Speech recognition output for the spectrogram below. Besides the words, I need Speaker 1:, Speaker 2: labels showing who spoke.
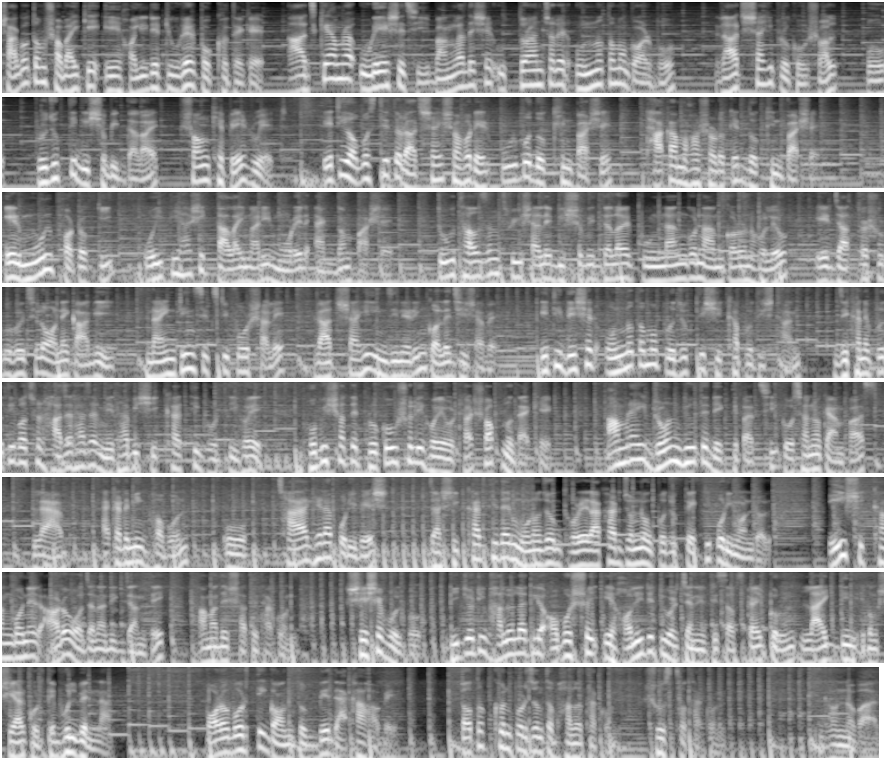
Speaker 1: স্বাগতম সবাইকে a holiday ট্যুরের পক্ষ থেকে। আজকে আমরা উড়ে এসেছি বাংলাদেশের উত্তরাঞ্চলের অন্যতম গর্ব, রাজশাহী প্রকৌশল ও প্রযুক্তি বিশ্ববিদ্যালয়, সংক্ষেপে রুয়েট। এটি অবস্থিত রাজশাহী শহরের পূর্ব দক্ষিণ পাশে, ঢাকা মহাসড়কের দক্ষিণ পাশে। এর মূল ফটকটি ঐতিহাসিক তালাইমারির মোড়ের একদম পাশে। টু সালে বিশ্ববিদ্যালয়ের পূর্ণাঙ্গ নামকরণ হলেও এর যাত্রা শুরু হয়েছিল অনেক আগেই নাইনটিন সালে, রাজশাহী ইঞ্জিনিয়ারিং কলেজ হিসাবে। এটি দেশের অন্যতম প্রযুক্তি শিক্ষা প্রতিষ্ঠান, যেখানে প্রতি বছর হাজার হাজার মেধাবী শিক্ষার্থী ভর্তি হয়ে ভবিষ্যতের প্রকৌশলী হয়ে ওঠার স্বপ্ন দেখে। আমরা এই ড্রোন ভিউতে দেখতে পাচ্ছি গোছানো ক্যাম্পাস, ল্যাব, একাডেমিক ভবন ও ছায়াঘেরা পরিবেশ যা শিক্ষার্থীদের মনোযোগ ধরে রাখার জন্য উপযুক্ত একটি পরিমণ্ডল। এই শিক্ষাঙ্গনের আরও অজানা দিক জানতে আমাদের সাথে থাকুন। শেষে বলব, ভিডিওটি ভালো লাগলে অবশ্যই এ হলিডে ট্যুর চ্যানেলটি সাবস্ক্রাইব করুন, লাইক দিন এবং শেয়ার করতে ভুলবেন না। পরবর্তী গন্তব্যে দেখা হবে। ততক্ষণ পর্যন্ত ভালো থাকুন, সুস্থ থাকুন। ধন্যবাদ।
